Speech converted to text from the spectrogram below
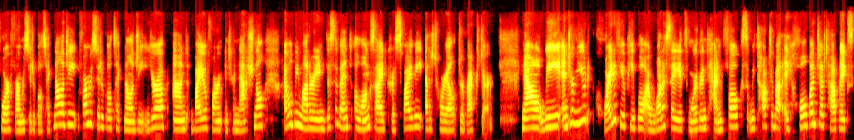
for Pharmaceutical Technology, Pharmaceutical Technology Europe, and BioPharm International. I will be moderating this event alongside Chris Spivey, Editorial Director. Now, we interviewed quite a few people. I want to say it's more than 10 folks. We talked about a whole bunch of topics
